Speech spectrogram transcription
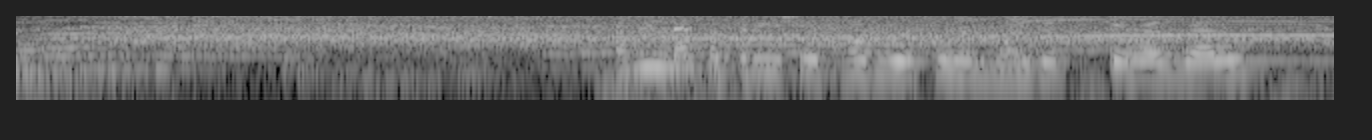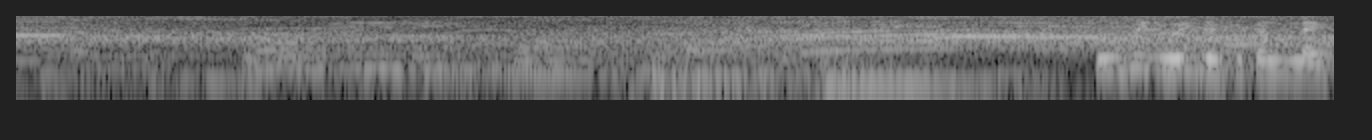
I mean, let's appreciate how beautiful his voice is too as well. It would be really difficult, like,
